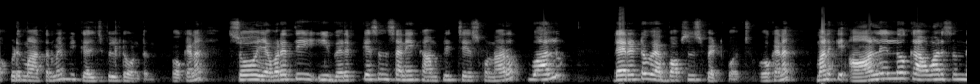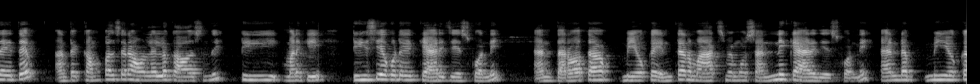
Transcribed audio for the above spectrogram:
అప్పుడు మాత్రమే మీకు ఎలిజిబిలిటీ ఉంటుంది. ఓకేనా? సో ఎవరైతే ఈ వెరిఫికేషన్స్ అనేవి కంప్లీట్ చేసుకున్నారో వాళ్ళు డైరెక్ట్ వెబ్ ఆప్షన్స్ పెట్టుకోవచ్చు. ఓకేనా? మనకి ఆన్లైన్లో కావాల్సింది అయితే అంటే కంపల్సరీ ఆన్లైన్లో కావాల్సింది టీ మనకి టీసీ ఒకటి క్యారీ చేసుకోండి. అండ్ తర్వాత మీ యొక్క ఇంటర్ మార్క్స్ మెమోస్ అన్ని క్యారీ చేసుకోండి. అండ్ మీ యొక్క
